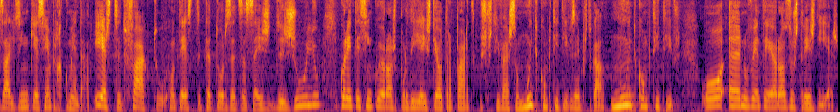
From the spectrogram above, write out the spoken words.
agasalhozinho que é sempre recomendado. Este, de facto, acontece de 14 a 16 de julho, 45 euros por dia. Isto é outra parte. Os festivais são muito competitivos em Portugal, muito competitivos. Ou a 90 euros os três dias.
